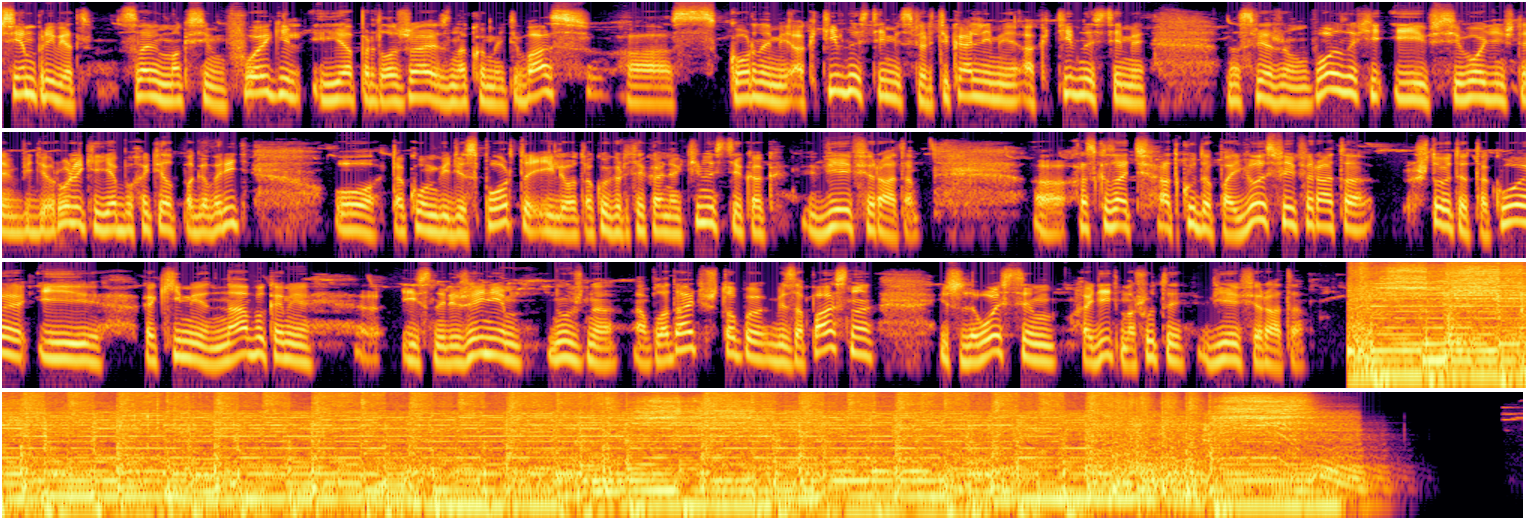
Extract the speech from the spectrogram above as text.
Всем привет! С вами Максим Фойгель, и я продолжаю знакомить вас а, с горными активностями, с вертикальными активностями на свежем воздухе. И в сегодняшнем видеоролике я бы хотел поговорить о таком виде спорта или о такой вертикальной активности, как виэферата. А, рассказать, откуда появилась виэферата, что это такое и какими навыками э, и снаряжением нужно обладать, чтобы безопасно и с удовольствием ходить маршруты виэферата.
